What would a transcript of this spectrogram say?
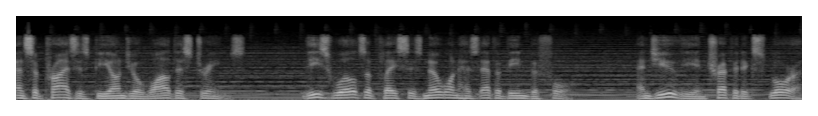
and surprises beyond your wildest dreams. These worlds are places no one has ever been before. And you, the intrepid explorer,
